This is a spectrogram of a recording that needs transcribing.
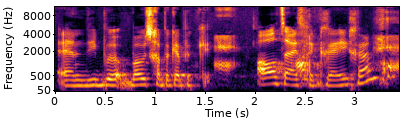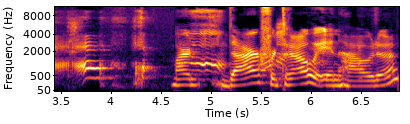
En die bo- boodschap heb ik altijd gekregen. Maar daar vertrouwen in houden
